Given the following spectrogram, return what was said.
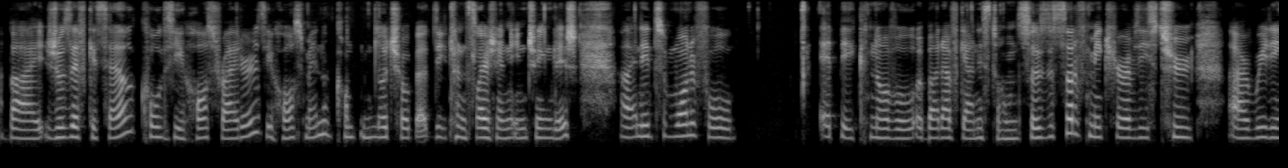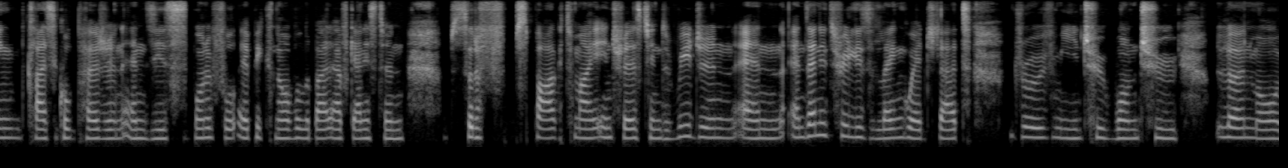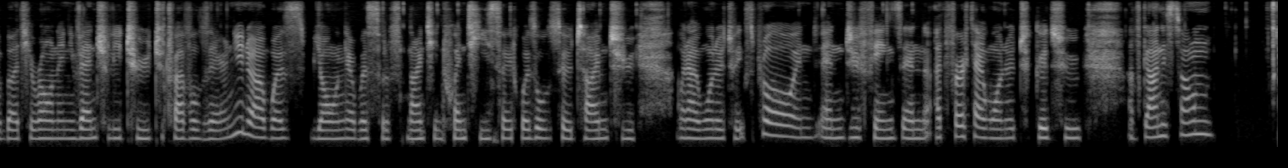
by Joseph Kessel called The Horse Riders, The Horsemen. I'm not sure about the translation into English, uh, and it's a wonderful epic novel about Afghanistan. So it's a sort of mixture of these two, uh, reading classical Persian and this wonderful epic novel about Afghanistan, sort of sparked my interest in the region. And, and then it's really the language that drove me to want to learn more about Iran and eventually to, to travel there. And, you know, I was young, I was sort of 19, 20. So it was also time to, when I wanted to explore and, and do things. And at first I wanted to go to Afghanistan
